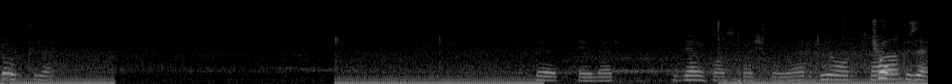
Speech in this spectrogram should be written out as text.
Çok güzel. Evet beyler. Güzel paslaşmalar. Bir orta. Çok güzel.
